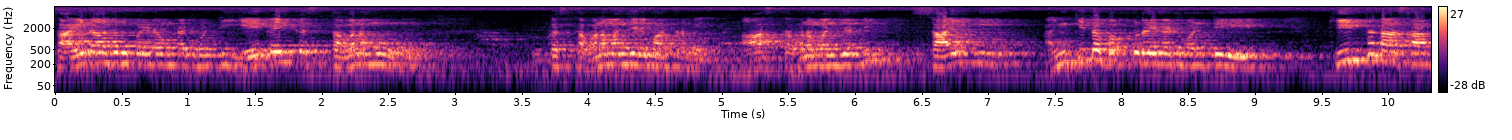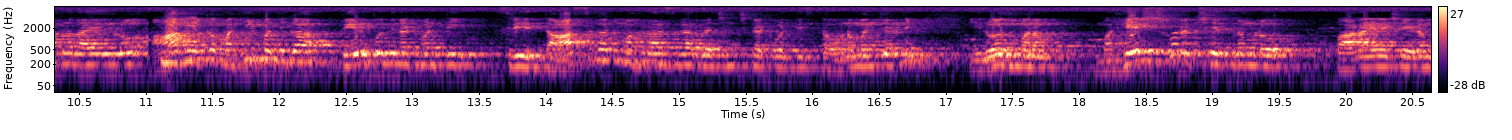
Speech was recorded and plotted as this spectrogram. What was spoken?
సాయినాథుని పైన ఉన్నటువంటి ఏకైక స్తవనము ఒక స్తవన మంజరి మాత్రమే. ఆ స్తవన మంజరిని సాయికి అంకిత భక్తుడైనటువంటి కీర్తన సాంప్రదాయంలో ఆధునిక మహీపతిగా పేరు పొందినటువంటి శ్రీ దాసగన్ మహారాజ్ గారు రచించినటువంటి స్తవన మంజరిని ఈరోజు మనం మహేశ్వర క్షేత్రంలో పారాయణ చేయడం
